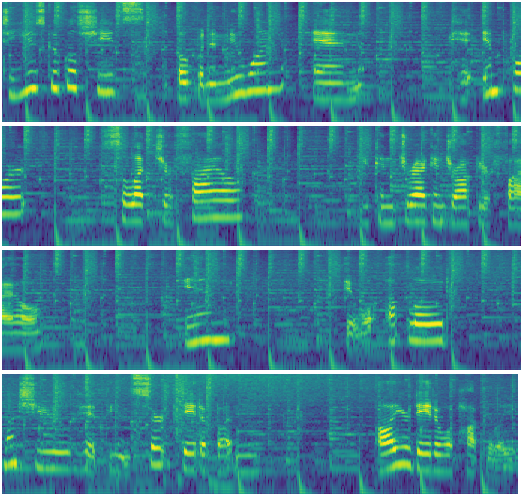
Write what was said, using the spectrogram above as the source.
To use Google Sheets, open a new one and hit Import, select your file. You can drag and drop your file in. It will upload. Once you hit the Insert Data button, all your data will populate,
